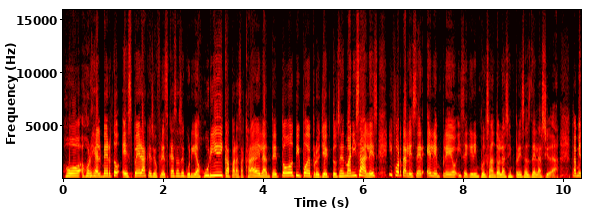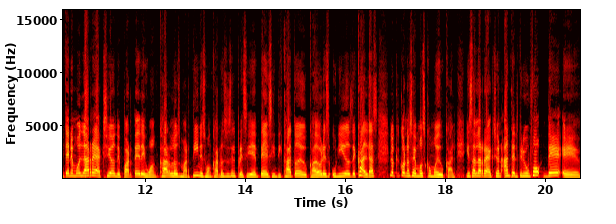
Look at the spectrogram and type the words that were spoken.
Jorge Alberto espera que se ofrezca esa seguridad jurídica para sacar adelante todo tipo de proyectos en Manizales y fortalecer el empleo y seguir impulsando las empresas de la ciudad. También tenemos la reacción de parte de Juan Carlos Martínez. Juan Carlos es el presidente del Sindicato de Educadores Unidos de Caldas, lo que conocemos como Educal. Y esa es la reacción ante el triunfo de eh,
